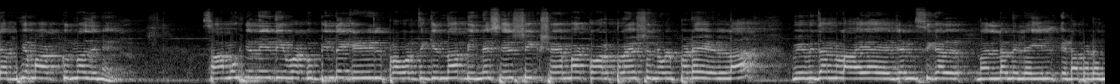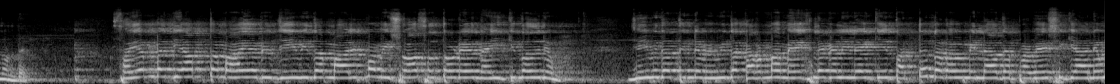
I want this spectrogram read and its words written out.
ലഭ്യമാക്കുന്നതിന് സാമൂഹ്യനീതി വകുപ്പിന്റെ കീഴിൽ പ്രവർത്തിക്കുന്ന ഭിന്നശേഷി ക്ഷേമ കോർപ്പറേഷൻ ഉൾപ്പെടെയുള്ള വിവിധങ്ങളായ ഏജൻസികൾ നല്ല നിലയിൽ ഇടപെടുന്നുണ്ട്. സ്വയം പര്യാപ്തമായ ഒരു ജീവിതം ആത്മവിശ്വാസത്തോടെ നയിക്കുന്നതിനും ജീവിതത്തിന്റെ വിവിധ കർമ്മ മേഖലകളിലേക്ക് തട്ടും തടവുമില്ലാതെ പ്രവേശിക്കാനും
